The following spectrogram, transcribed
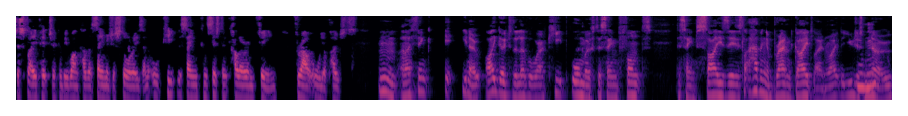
display picture can be one color, same as your stories, and all keep the same consistent color and theme throughout all your posts. Mm, and I think it, you know, I go to the level where I keep almost the same fonts, the same sizes. It's like having a brand guideline, right? That you just Mhm. know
